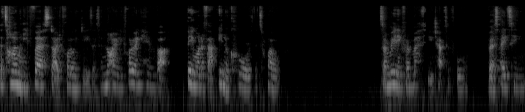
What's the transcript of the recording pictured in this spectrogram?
the time when he first started following Jesus, and not only following him, but being one of that inner core of the 12. So I'm reading from Matthew chapter 4, verse 18.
